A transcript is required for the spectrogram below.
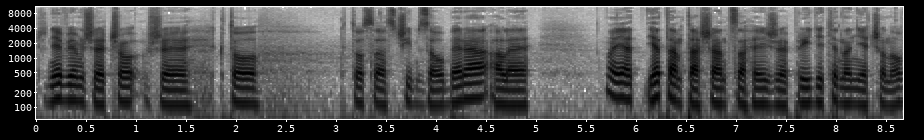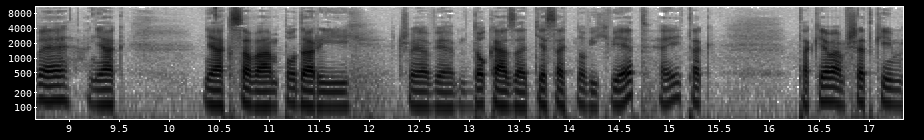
že neviem, že, čo, že kto, kto sa s čím zaoberá, ale no je, je tam tá šanca, hej, že prídete na niečo nové a nejak, nejak sa vám podarí, čo ja viem, dokázať 10 nových vied, hej, tak, tak ja vám všetkým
